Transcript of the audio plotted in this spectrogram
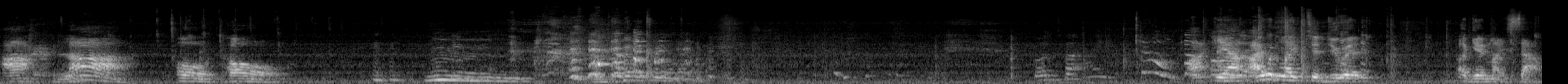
אכלה אותו. Uh, yeah, I would like to do it again myself.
